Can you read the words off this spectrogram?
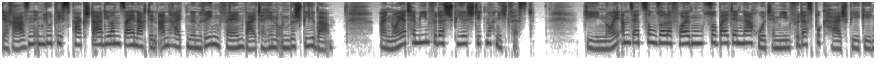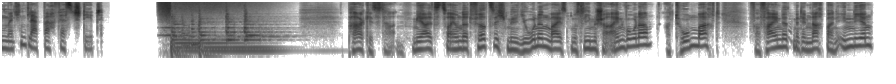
Der Rasen im Ludwigsparkstadion sei nach den anhaltenden Regenfällen weiterhin unbespielbar. Ein neuer Termin für das Spiel steht noch nicht fest. Die Neuansetzung soll erfolgen, sobald der Nachholtermin für das Pokalspiel gegen Mönchengladbach feststeht. Pakistan. Mehr als 240 Millionen meist muslimische Einwohner, Atommacht, verfeindet mit dem Nachbarn Indien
